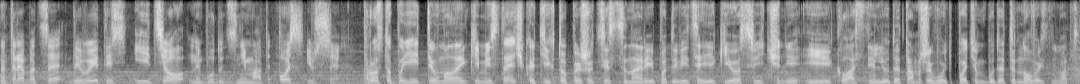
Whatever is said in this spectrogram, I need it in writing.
не треба це дивитись, і цього не будуть знімати. Ось і все. Просто поїдьте в маленькі містечка, ті, хто пишуть ці сценарії, подивіться, які освічені і класні люди там живуть. Потім будете новий знімати.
